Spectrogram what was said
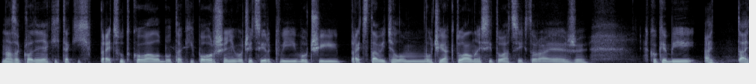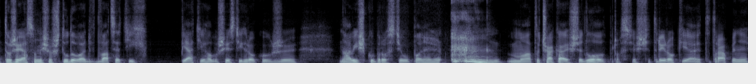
na základe nejakých takých predsudkov alebo takých pohoršení voči cirkvi, voči predstaviteľom, voči aktuálnej situácii, ktorá je, že ako keby aj aj to, že ja som išiel študovať v 25 alebo 6 rokoch, že na výšku proste úplne ma to čaká ešte dlho, proste ešte 3 roky a je to trápenie.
